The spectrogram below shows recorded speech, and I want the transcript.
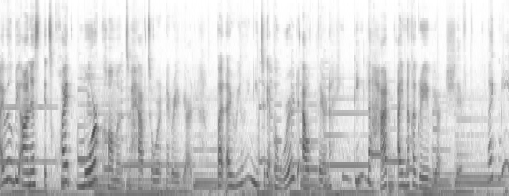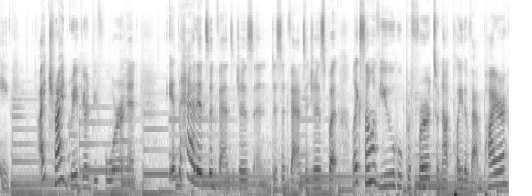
I will be honest, it's quite more common to have to work na graveyard. But I really need to get the word out there na hindi lahat ay naka-graveyard shift. Like me. I tried graveyard before and it had its advantages and disadvantages, but like some of you who prefer to not play the vampire,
